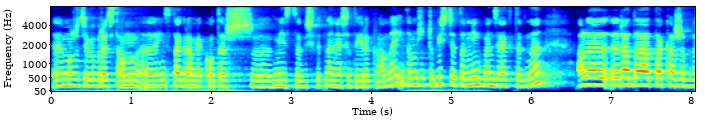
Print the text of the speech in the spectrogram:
e, możecie wybrać tam e, Instagram jako też e, miejsce wyświetlania się tej reklamy i tam rzeczywiście ten link będzie aktywny, ale rada taka, żeby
